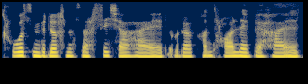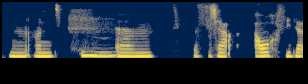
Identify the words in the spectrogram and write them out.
großen Bedürfnis nach Sicherheit oder Kontrolle behalten. Und mhm. ähm, das ist ja auch wieder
